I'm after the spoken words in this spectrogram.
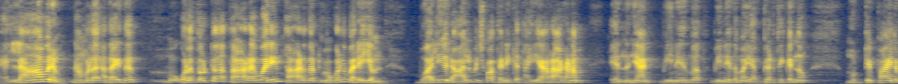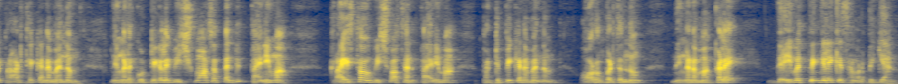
എല്ലാവരും നമ്മൾ അതായത് മുകളിൽ തൊട്ട് താഴെ വരെയും താഴെ തൊട്ട് മുകൾ വരെയും വലിയൊരു ആത്മശോധനയ്ക്ക് തയ്യാറാകണം എന്ന് ഞാൻ വിനീത വിനീതമായി അഭ്യർത്ഥിക്കുന്നു. മുട്ടിപ്പായിട്ട് പ്രാർത്ഥിക്കണമെന്നും നിങ്ങളുടെ കുട്ടികളെ വിശ്വാസത്തിന്റെ തനിമ ക്രൈസ്തവ വിശ്വാസത്തിന്റെ തനിമ പഠിപ്പിക്കണമെന്നും ഓർമ്മപ്പെടുത്തുന്നു. നിങ്ങളുടെ മക്കളെ ദൈവത്തെങ്കിലേക്ക് സമർപ്പിക്കാൻ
